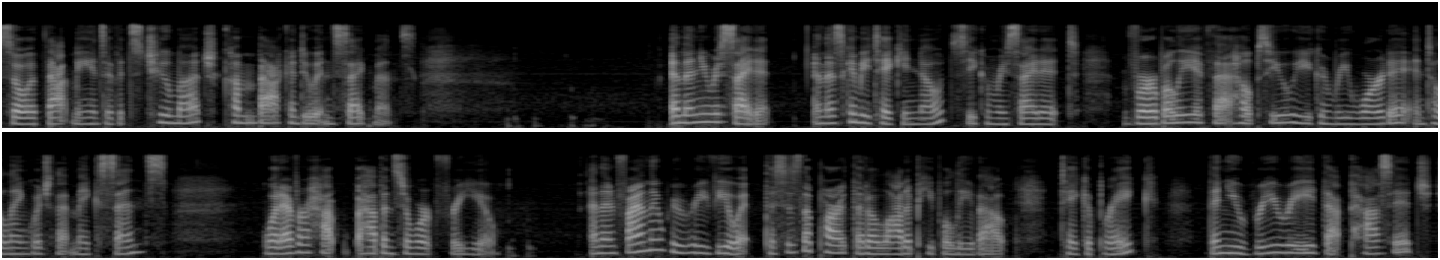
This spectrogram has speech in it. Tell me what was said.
So if that means if it's too much, come back and do it in segments. And then you recite it. And this can be taking notes. You can recite it verbally if that helps you. You can reword it into language that makes sense. Whatever happens to work for you. And then finally, we review it. This is the part that a lot of people leave out. Take a break. Then you reread that passage.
